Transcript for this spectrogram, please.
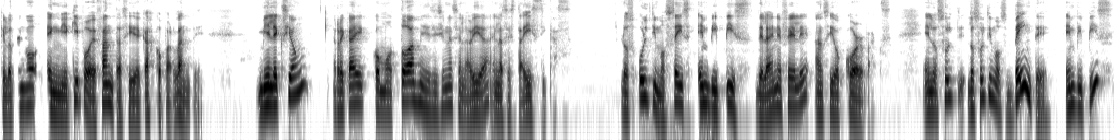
que lo tengo en mi equipo de fantasy de casco parlante. Mi elección recae, como todas mis decisiones en la vida, en las estadísticas. Los últimos seis MVPs de la NFL han sido quarterbacks. En los, los últimos 20 MVPs,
